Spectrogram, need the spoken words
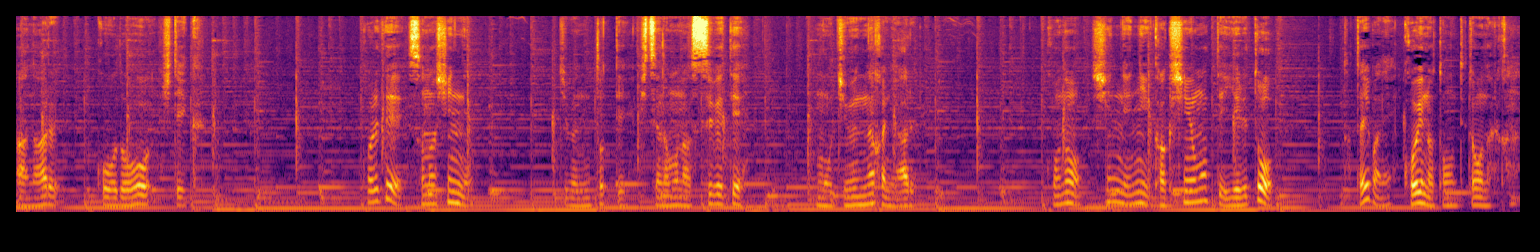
あのある行動をしていく。これでその信念自分にとって必要なものは全てもう自分の中にある。この信念に確信を持って言えると例えばね声のトーンってどうなるかな。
